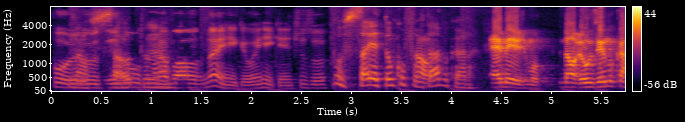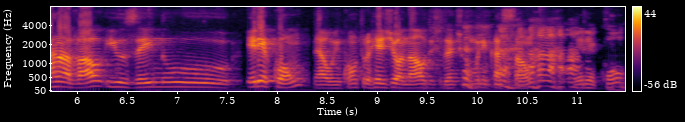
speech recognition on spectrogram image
Pô, Não, eu usei no salto não. carnaval. Não. é Henrique, o Henrique, a gente usou. Pô, saia é tão confortável, cara. É mesmo. Não, eu usei no carnaval e usei no Erecom, né? O encontro regional dos estudantes de comunicação. Erecom?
